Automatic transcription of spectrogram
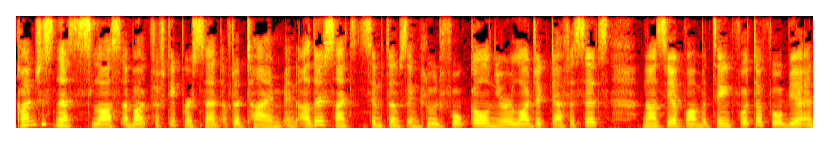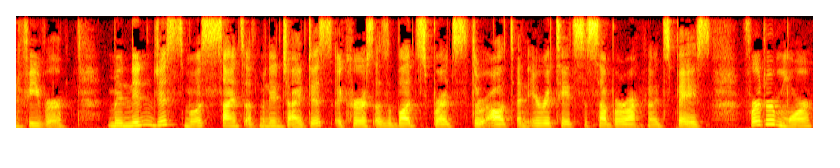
Consciousness is lost about 50% of the time, and other signs and symptoms include focal neurologic deficits, nausea, vomiting, photophobia, and fever. Meningismus, signs of meningitis, occurs as the blood spreads throughout and irritates the subarachnoid space. Furthermore,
